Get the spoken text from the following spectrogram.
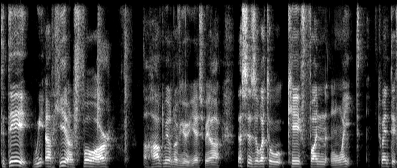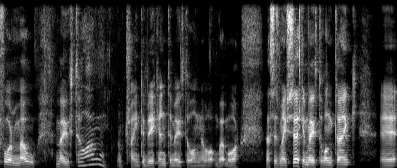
today we are here for a hardware review. Yes, we are. This is a little Kayfun Lite 24mm mouth to lung. I'm trying to break into mouth to lung a little bit more. This is my second mouth to lung tank. Uh,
